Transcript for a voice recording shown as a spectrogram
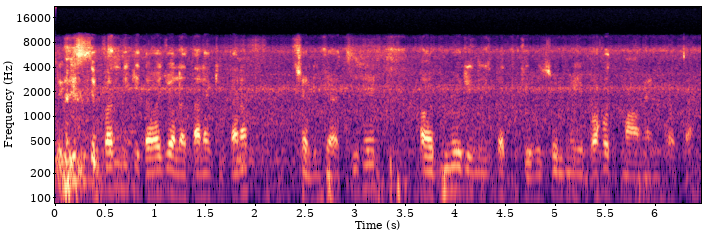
تو اس سے بندی کی توجہ اللہ تعالیٰ کی طرف چلی جاتی ہے اور نوری نسبت کے حصول میں یہ بہت معاون ہوتا ہے۔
